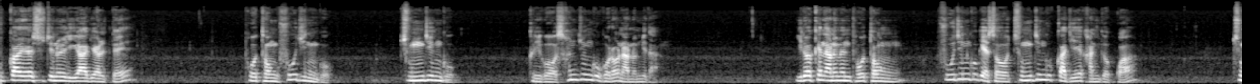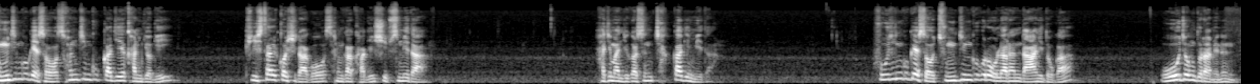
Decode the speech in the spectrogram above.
국가의 수준을 이야기할 때 보통 후진국, 중진국, 그리고 선진국으로 나눕니다. 이렇게 나누면 보통 후진국에서 중진국까지의 간격과 중진국에서 선진국까지의 간격이 비슷할 것이라고 생각하기 쉽습니다. 하지만 이것은 착각입니다. 후진국에서 중진국으로 올라가는 난이도가 5 정도라면은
